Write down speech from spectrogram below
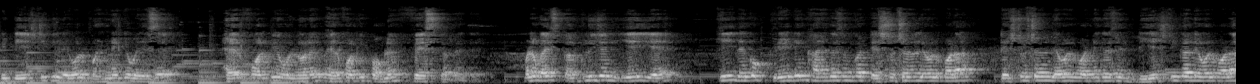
कि डीएचटी की लेवल बढ़ने की वजह से हेयर फॉल भी, उन्होंने हेयर फॉल की प्रॉब्लम फेस कर रहे थे। मतलब गाइस कंक्लूजन यही है कि देखो क्रिएटिन खाने के उनका टेस्टोस्टेरोन लेवल बढ़ा टेस्टोस्टेरोन लेवल बढ़ने की वजह से डीएचटी का लेवल बढ़ा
